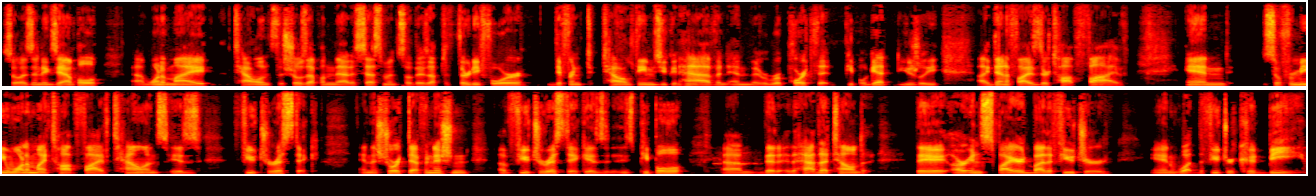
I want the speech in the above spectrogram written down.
So, as an example, uh, one of my talents that shows up on that assessment. So there's up to 34 different talent themes you can have, and, and the report that people get usually identifies their top five. And so for me, one of my top five talents is futuristic. And the short definition of futuristic is, is people um, that, that have that talent, they are inspired by the future and what the future could be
